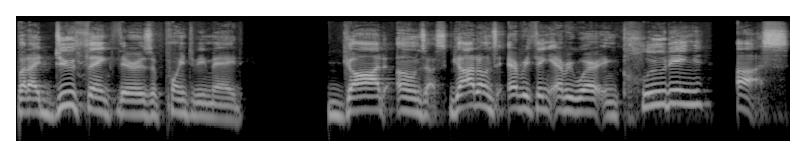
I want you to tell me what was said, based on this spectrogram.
But I do think there is a point to be made. God owns us. God owns everything everywhere, including us.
